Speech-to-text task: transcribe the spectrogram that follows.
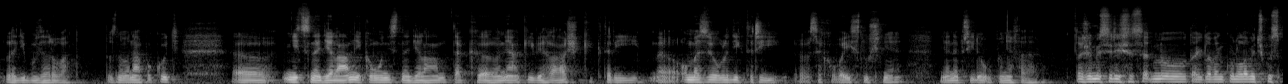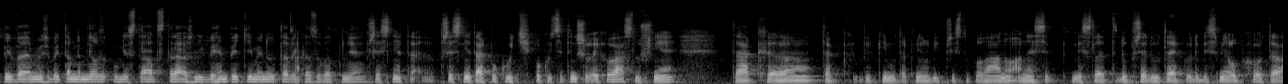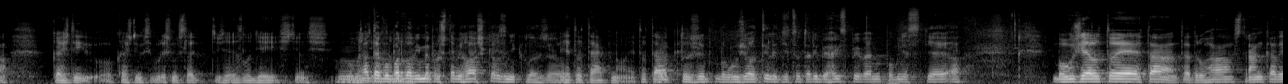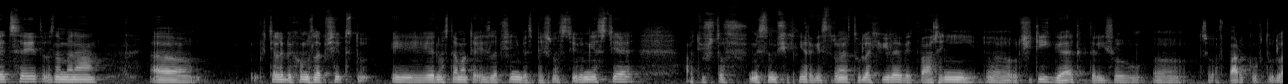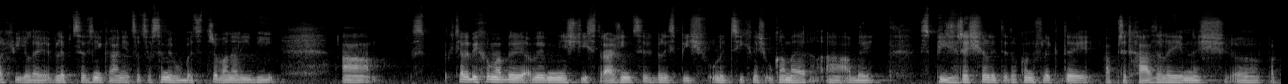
lidi buzerovat. To znamená, pokud nic nedělám, nikomu nic nedělám, tak nějaké vyhlášky, které omezují lidi, kteří se chovají slušně, mě nepřijdou úplně fér. Takže my si, když si sednu tadyhle venku na lavičku s pivem, že by tam neměl u mě stát strážník během pěti minut a vykazovat mě? Přesně, ta, přesně tak, pokud, pokud se ten člověk chová slušně, tak, eh, tak by k němu tak mělo být přistupováno a ne si myslet dopředu, to je jako kdybys měl obchod a každý, o každým si budeš myslet, že je zloděj ještě než... Hmm, a tak oba dva víme, proč ta vyhláška vznikla, že Je to tak, no, je to tak. Protože bohužel ty lidi, co tady běhají s pivem po městě a... Bohužel to je ta, ta druhá stránka věci, to znamená, uh, chtěli bychom zlepšit tu, i jedno z témat je i zlepšení bezpečnosti ve městě, ať už to, myslím, všichni registrujeme v tuhle chvíli vytváření uh, určitých get, které jsou uh, třeba v parku v tuhle chvíli, v Lipce vzniká něco, co se mi vůbec třeba nelíbí. A chtěli bychom, aby, aby městští strážníci byli spíš v ulicích než u kamer a aby spíš řešili tyto konflikty a předcházeli jim, než uh, pak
